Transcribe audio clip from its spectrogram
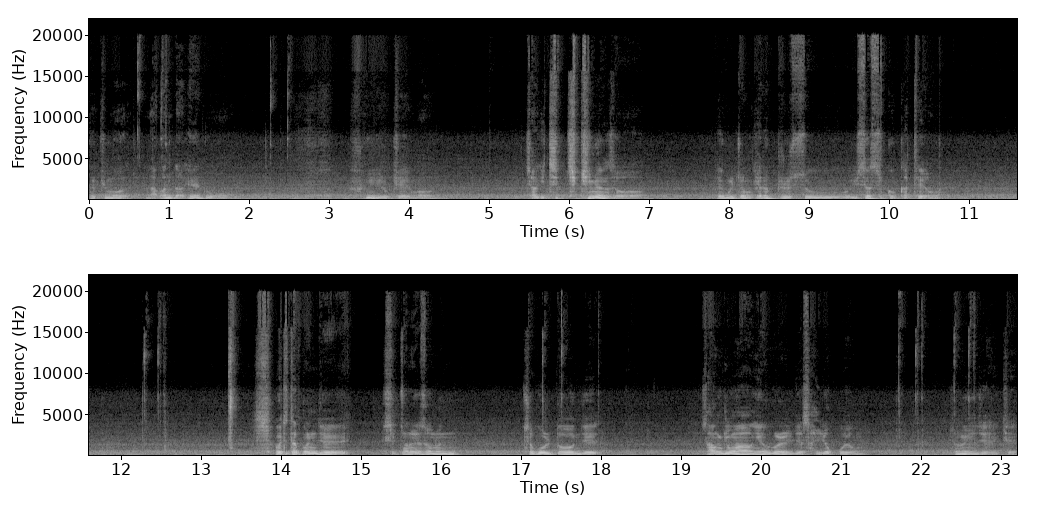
이렇게 뭐 나간다 해도 흙이 이렇게 뭐 자기 집 지키면서 백을 좀 괴롭힐 수 있었을 것 같아요. 어쨌든 이제 실전에서는 저걸 또 이제 상중앙의 흙을 이제 살렸고요. 저는 이제 이렇게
